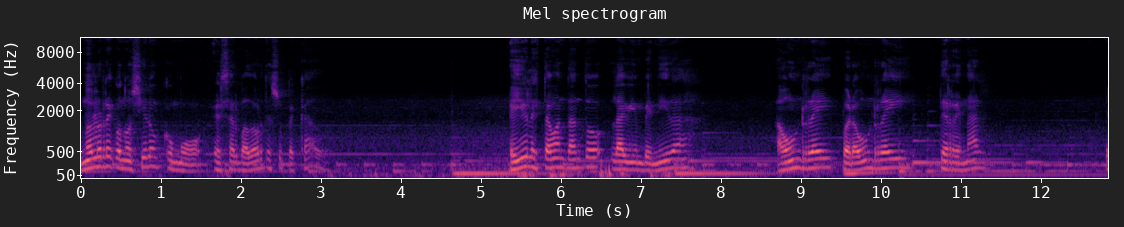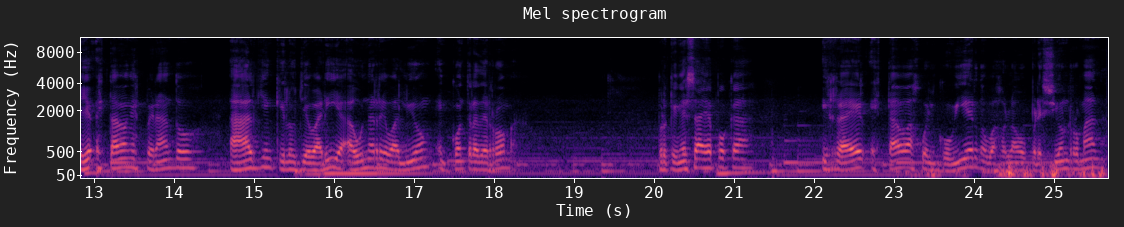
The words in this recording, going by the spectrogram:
no lo reconocieron como el salvador de su pecado. Ellos le estaban dando la bienvenida a un rey, pero a un rey terrenal. Ellos estaban esperando a alguien que los llevaría a una rebelión en contra de Roma. Porque en esa época Israel estaba bajo el gobierno, bajo la opresión romana.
